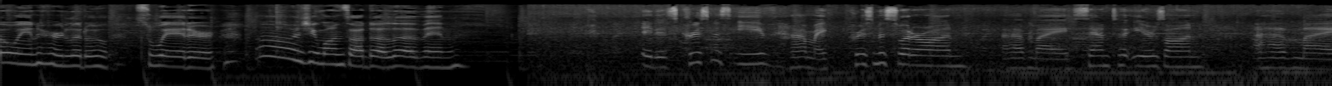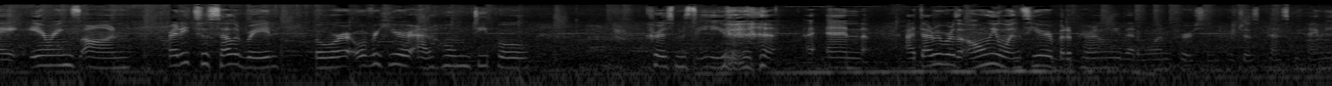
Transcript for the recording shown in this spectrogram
In her little sweater. Oh, she wants all the loving. It is Christmas Eve. I have my Christmas sweater on. I have my Santa ears on. I have my earrings on. Ready to celebrate. But we're over here at Home Depot Christmas Eve. and I thought we were the only ones here, but apparently that one person who just passed behind me,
